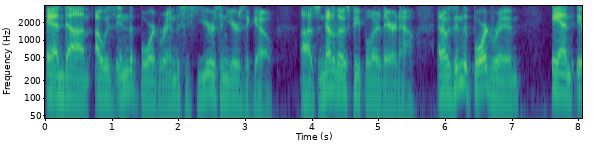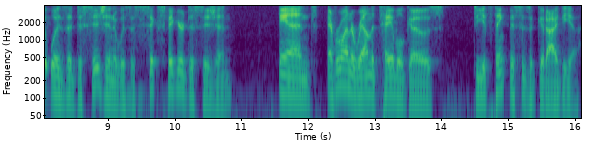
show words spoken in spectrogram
And um, I was in the boardroom. This is years and years ago. Uh, so none of those people are there now. And I was in the boardroom, and it was a decision. It was a six-figure decision, and everyone around the table goes, "Do you think this is a good idea?"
